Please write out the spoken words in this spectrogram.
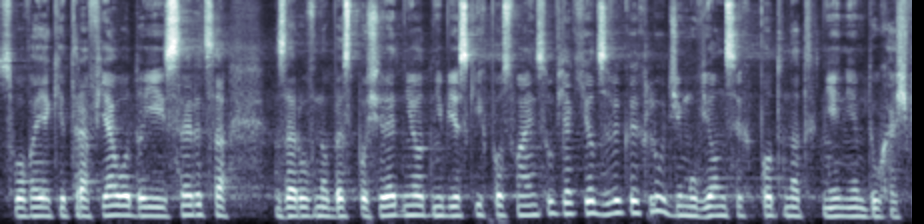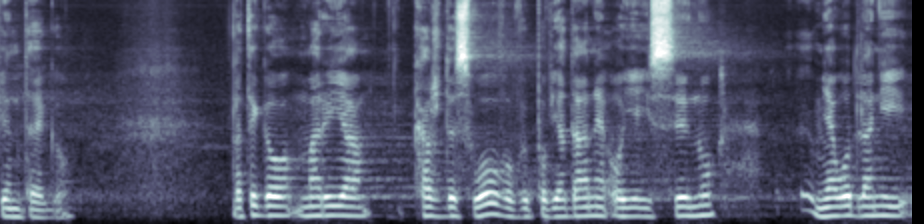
Słowa, jakie trafiało do jej serca zarówno bezpośrednio od niebieskich posłańców, jak i od zwykłych ludzi mówiących pod natchnieniem Ducha Świętego. Dlatego Maryja każde słowo wypowiadane o jej synu miało dla niej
